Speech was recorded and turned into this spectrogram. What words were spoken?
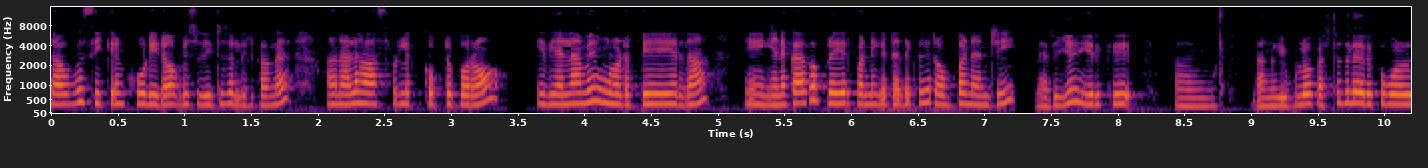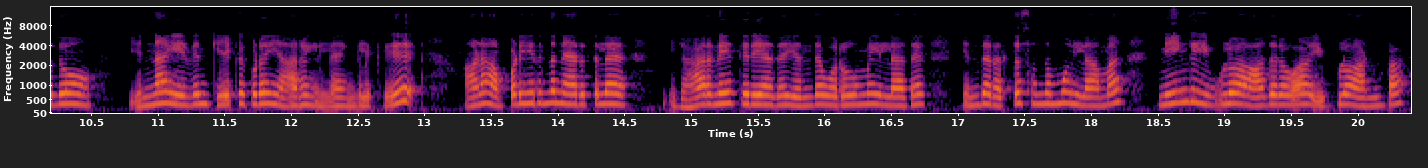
சவ்வு சீக்கிரம் கூடிடும் அப்படி சொல்லிட்டு சொல்லியிருக்காங்க. அதனால ஹாஸ்பிட்டலுக்கு கூப்பிட்டு போகிறோம் இது எல்லாமே உங்களோட பேர் தான் எனக்காக ப்ரேயர் பண்ணிக்கிட்டதுக்கு ரொம்ப நன்றி. நிறைய இருக்குது நாங்கள் இவ்வளோ கஷ்டத்தில் இருக்கும் பொழுதும் என்ன ஏதுன்னு கேட்கக்கூட யாரும் இல்லை எங்களுக்கு. ஆனால் அப்படி இருந்த நேரத்தில் யாருனே தெரியாத எந்த உறவுமே இல்லாத எந்த ரத்த சொந்தமும் இல்லாமல் நீங்கள் இவ்வளோ ஆதரவாக இவ்வளோ அன்பாக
